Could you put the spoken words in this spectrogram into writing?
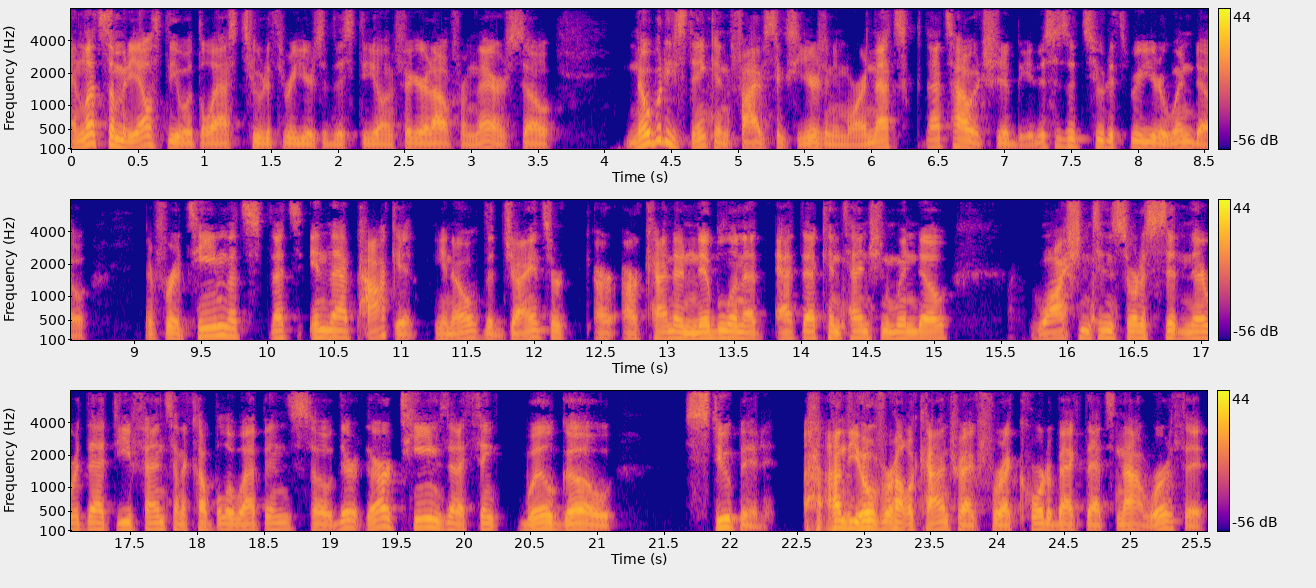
and let somebody else deal with the last two to three years of this deal and figure it out from there. So nobody's thinking five, six years anymore. And that's that's how it should be. This is a two to three year window. And for a team that's that's in that pocket, you know, the Giants are are, are kind of nibbling at, at that contention window. Washington's sort of sitting there with that defense and a couple of weapons. So there there are teams that I think will go stupid on the overall contract for a quarterback that's not worth it,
